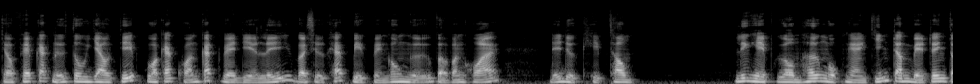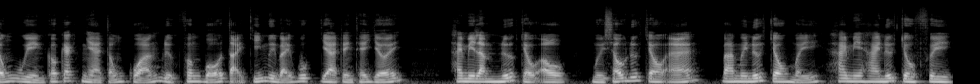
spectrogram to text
cho phép các nữ tu giao tiếp qua các khoảng cách về địa lý và sự khác biệt về ngôn ngữ và văn hóa để được hiệp thông. Liên hiệp gồm hơn 1.900 bề trên tổng quyền có các nhà tổng quản được phân bổ tại 97 quốc gia trên thế giới, 25 nước châu Âu, 16 nước châu Á, 30 nước châu Mỹ, 22 nước châu Phi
